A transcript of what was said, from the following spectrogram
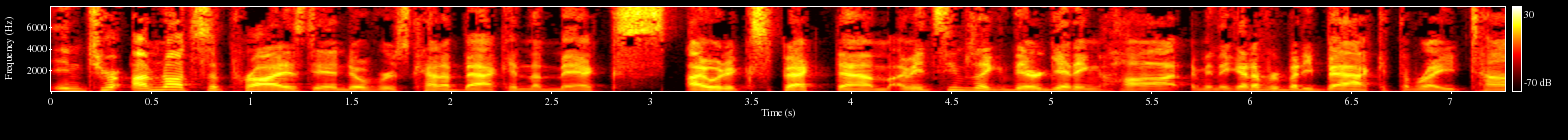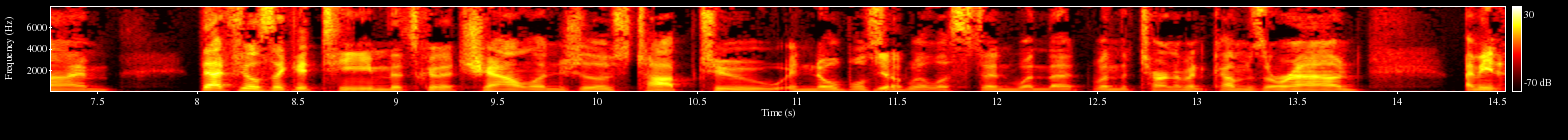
in ter- I'm not surprised Andover's kind of back in the mix. I would expect them. I mean, it seems like they're getting hot. I mean, they got everybody back at the right time. that feels like a team that's going to challenge those top two in Nobles Yep. and Williston when the when the tournament comes around. I mean,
